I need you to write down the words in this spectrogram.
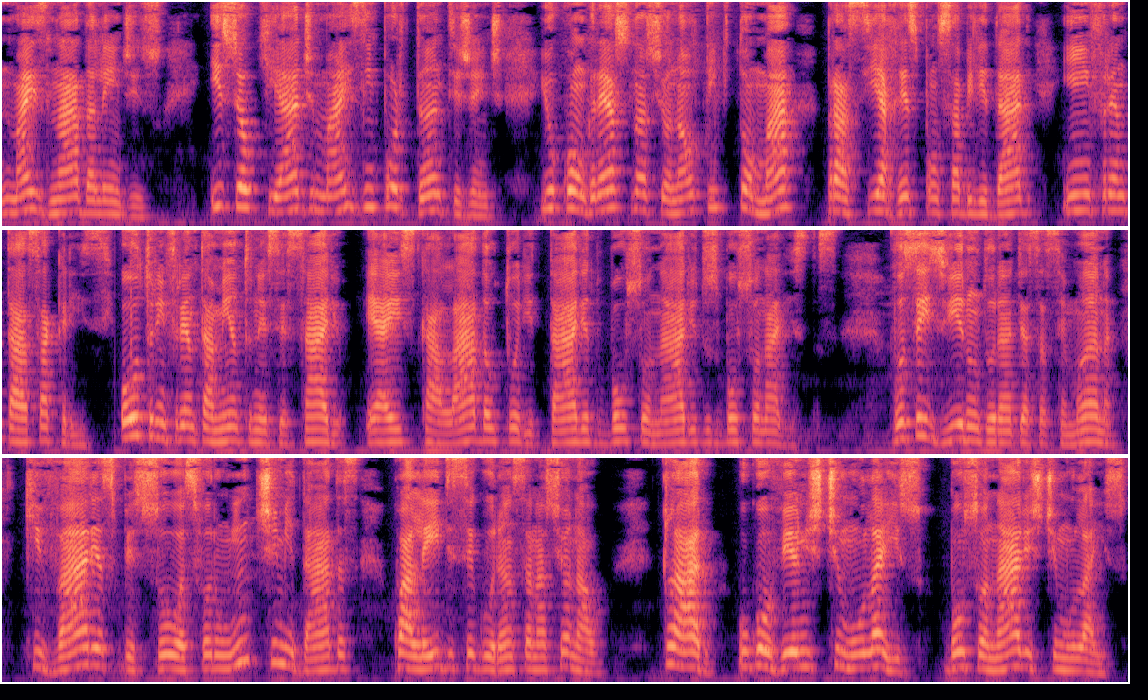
mais nada além disso. Isso é o que há de mais importante, gente. E o Congresso Nacional tem que tomar para si a responsabilidade e enfrentar essa crise. Outro enfrentamento necessário é a escalada autoritária do Bolsonaro e dos bolsonaristas. Vocês viram durante essa semana que várias pessoas foram intimidadas com a Lei de Segurança Nacional. Claro, o governo estimula isso, Bolsonaro estimula isso.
